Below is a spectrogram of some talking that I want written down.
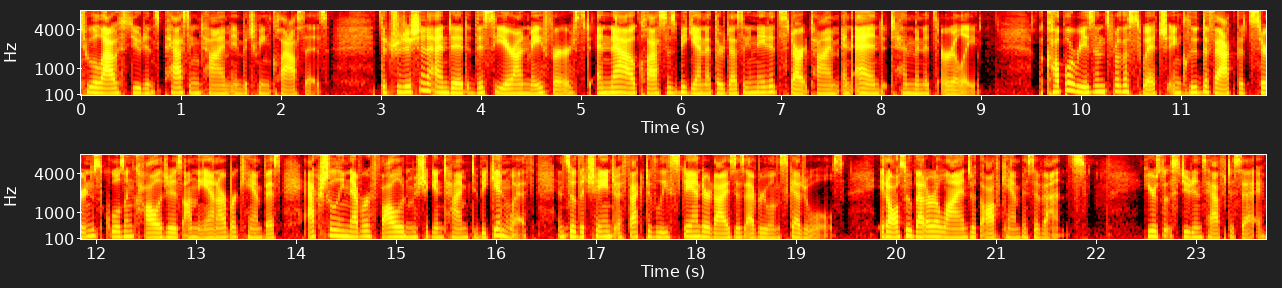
to allow students passing time in between classes. The tradition ended this year on May 1st, and now classes begin at their designated start time and end 10 minutes early. A couple reasons for the switch include the fact that certain schools and colleges on the Ann Arbor campus actually never followed Michigan time to begin with, and so the change effectively standardizes everyone's schedules. It also better aligns with off campus events. Here's what students have to say.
